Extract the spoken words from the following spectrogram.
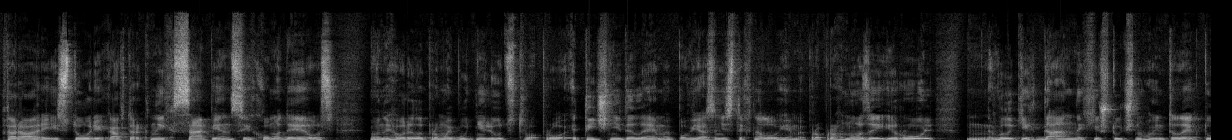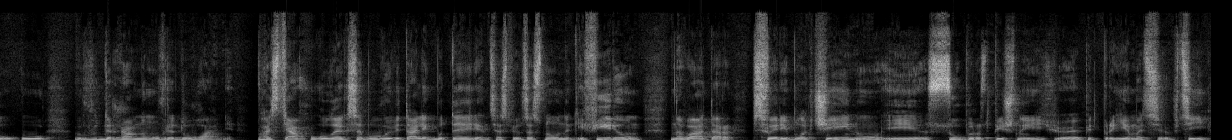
Харарі, історик, автор книг Сапіенс і Deus, вони говорили про майбутнє людство, про етичні дилеми, пов'язані з технологіями, про прогнози і роль великих даних і штучного інтелекту у в державному врядуванні. В гостях у Лекса був і Віталік Бутерін, це співзасновник Ефіріум, новатор в сфері блокчейну і суперуспішний е, підприємець в цій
